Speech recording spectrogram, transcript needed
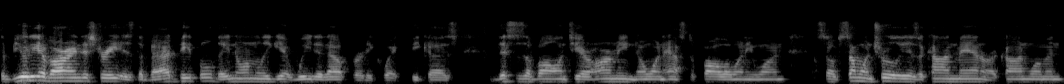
The beauty of our industry is the bad people, they normally get weeded out pretty quick because this is a volunteer army. No one has to follow anyone. So if someone truly is a con man or a con woman,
